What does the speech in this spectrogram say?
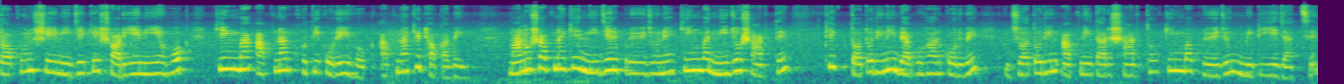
তখন সে নিজেকে সরিয়ে নিয়ে হোক, কিংবা আপনার ক্ষতি করেই হোক, আপনাকে ঠকাবেই মানুষ আপনাকে নিজের প্রয়োজনে কিংবা নিজ স্বার্থে ঠিক ততদিনই ব্যবহার করবে যতদিন আপনি তার স্বার্থ কিংবা প্রয়োজন মিটিয়ে যাচ্ছেন।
